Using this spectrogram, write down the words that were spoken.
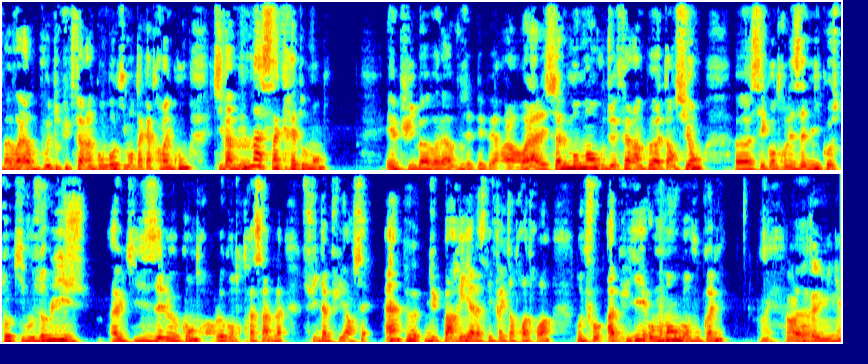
Bah voilà, vous pouvez tout de suite faire un combo qui monte à 80 coups, qui va massacrer tout le monde. Et puis bah voilà, vous êtes pépère. Alors voilà, les seuls moments où vous devez faire un peu attention, euh, c'est contre les ennemis costauds qui vous obligent à utiliser le contre. Alors, le contre très simple, hein, suffit d'appuyer. Alors c'est un peu du pari à la Street Fighter 3.3. Donc il faut appuyer au moment où l'on vous cogne. Ouais, euh.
